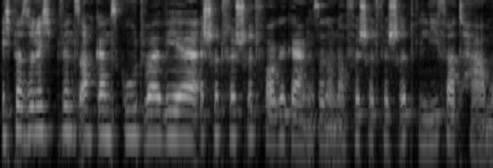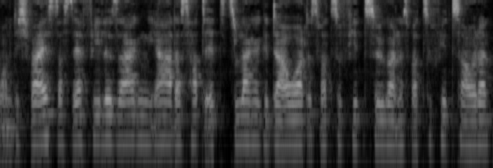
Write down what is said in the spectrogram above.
Ich persönlich finde es auch ganz gut, weil wir Schritt für Schritt vorgegangen sind und auch für Schritt für Schritt geliefert haben. Und ich weiß, dass sehr viele sagen, ja, das hat jetzt zu lange gedauert, es war zu viel Zögern, es war zu viel Zaudern.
